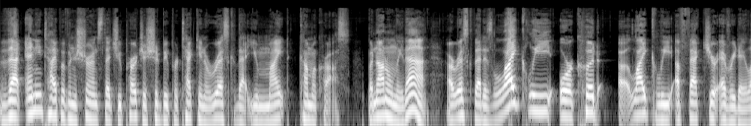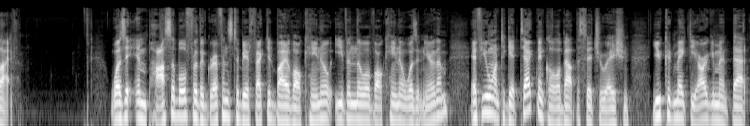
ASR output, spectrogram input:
that any type of insurance that you purchase should be protecting a risk that you might come across. But not only that, a risk that is likely or could uh, likely affect your everyday life. Was it impossible for the Griffins to be affected by a volcano even though a volcano wasn't near them? If you want to get technical about the situation, you could make the argument that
